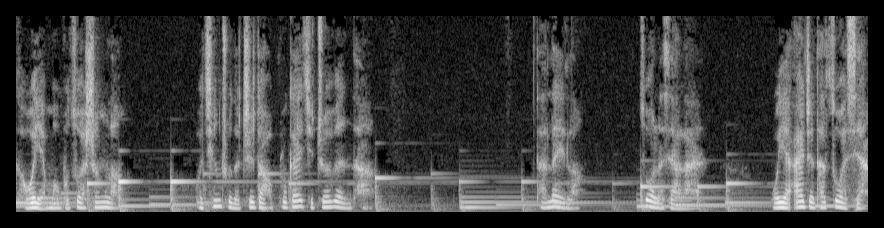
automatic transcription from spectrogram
可我也默不作声了。我清楚的知道不该去追问他。他累了。坐了下来，我也挨着他坐下。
